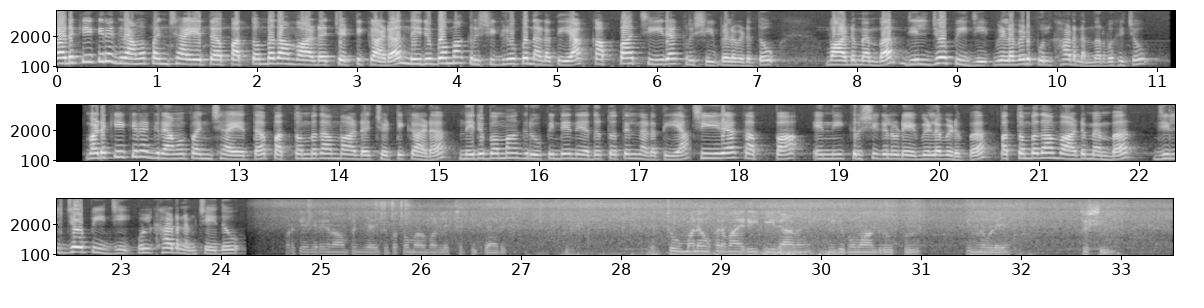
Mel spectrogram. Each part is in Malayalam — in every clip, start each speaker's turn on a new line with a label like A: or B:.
A: വടക്കേക്കര ഗ്രാമപഞ്ചായത്ത് പത്തൊമ്പതാം വാർഡ് ചെട്ടിക്കാട് നിരുപമ കൃഷി ഗ്രൂപ്പ് നടത്തിയ കപ്പ ചീര കൃഷി വിളവെടുത്തു. Ward member Jiljo P G വിളവെടുപ്പ് ഉദ്ഘാടനം നിർവഹിച്ചു. വടക്കേക്കര ഗ്രാമപഞ്ചായത്ത് പത്തൊമ്പതാം വാർഡ് ചെട്ടിക്കാട് നിരുപമ ഗ്രൂപ്പിന്റെ നേതൃത്വത്തിൽ നടത്തിയ ചീര കപ്പ എന്നീ കൃഷികളുടെ വിളവെടുപ്പ് പത്തൊമ്പതാം ward member Jiljo P G ഉദ്ഘാടനം ചെയ്തു.
B: വടക്കേക്കര ഗ്രാമപഞ്ചായത്ത് പത്തൊമ്പതാം വാർഡിലെ ചെട്ടിക്കാട്. ഏറ്റവും മനോഹരമായ രീതിയിലാണ് നിരുപമ ഗ്രൂപ്പ് ഇന്നിവിടെ കൃഷി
